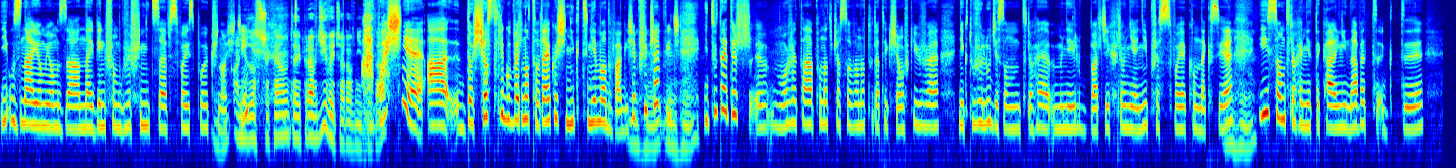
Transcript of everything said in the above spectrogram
i uznają ją za największą grzesznicę w swojej społeczności. A nie dostrzegają tej prawdziwej czarownicy, A tak? właśnie, a do siostry gubernatora jakoś nikt nie ma odwagi się Mhm, przyczepić. mhm. I tutaj też y, może ta ponadczasowa natura tej książki, że niektórzy ludzie są trochę mniej lub bardziej chronieni przez swoje koneksje Mhm, i są trochę nietykalni, nawet gdy e,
